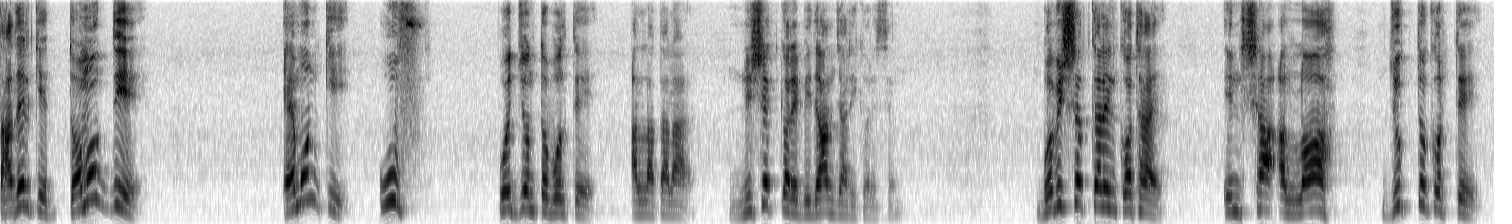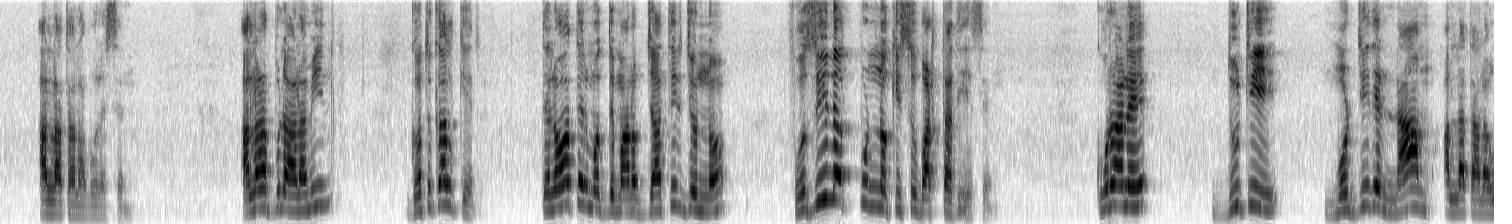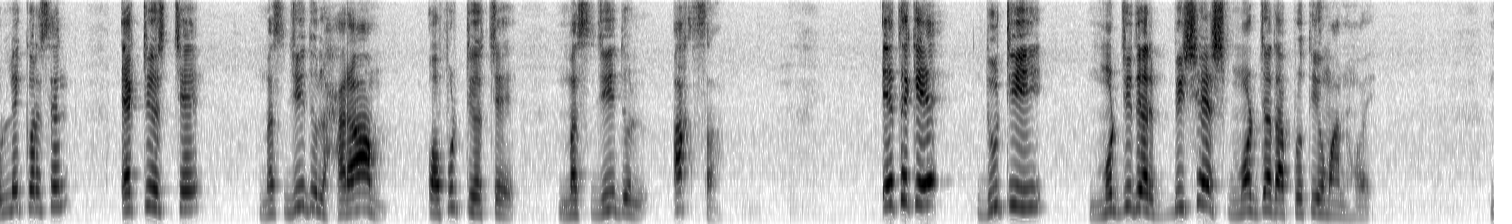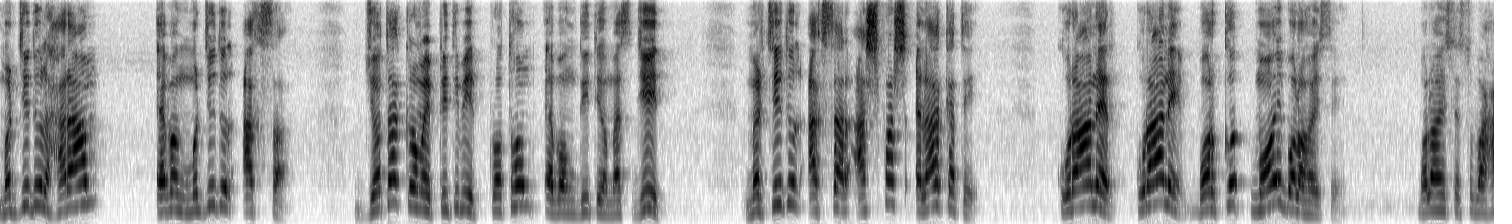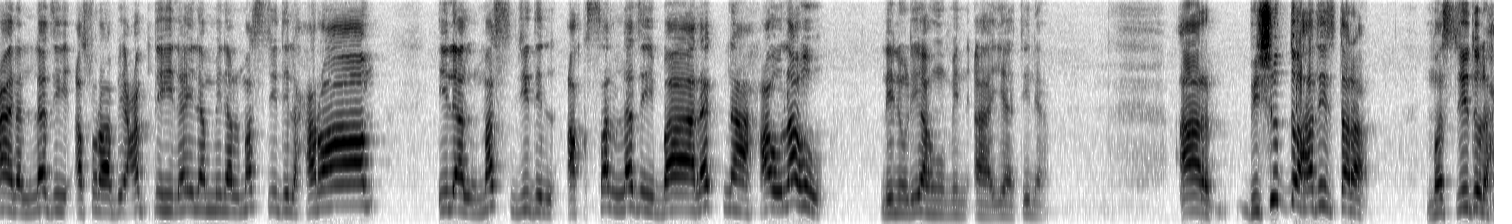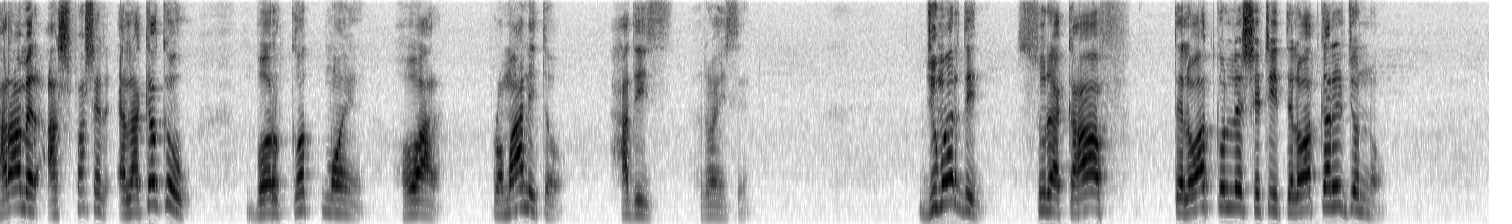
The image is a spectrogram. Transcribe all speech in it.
তাদেরকে দমক দিয়ে এমনকি উফ পর্যন্ত বলতে আল্লাহ তালা নিষেধ করে বিধান জারি করেছেন। ভবিষ্যৎকালীন কথায় ইনশা আল্লাহ যুক্ত করতে আল্লাহ তালা বলেছেন। আল্লাহ রাবুল আলমিন গতকালকের তেলাওয়াতের মধ্যে মানব জাতির জন্য ফজিলতপূর্ণ কিছু বার্তা দিয়েছেন। কোরআনে দুটি মসজিদের নাম আল্লাহ তালা উল্লেখ করেছেন। একটি হচ্ছে মসজিদুল হারাম, অপরটি হচ্ছে মসজিদুল আকসা। এ থেকে দুটি মসজিদের বিশেষ মর্যাদা প্রতীয়মান হয়। মসজিদুল হারাম এবং মসজিদুল আকসা যথাক্রমে পৃথিবীর প্রথম এবং দ্বিতীয় মসজিদ। মসজিদুল আকসার আশপাশ এলাকাতে কোরআনের, কোরআনে বরকতময় বলা হয়েছে। বলা হয়েছে সুবাহান আল্লাজি আসরা বি আবদিহি লাইলাম মসজিদিল হারাম ইলাল মসজিদিল আকসাল্লাজি বারাকনা হাওলাহু লিনুরিয়াহু মিন আয়াতিনা। আর বিশুদ্ধ হাদিস তারা মসজিদুল হারামের আশপাশের এলাকাকেও বরকতময় হওয়ার প্রমাণিত হাদিস রয়েছে। জুমার দিন সুরা কাফ তেলাওয়াত করলে সেটি তেলাওয়াতকারীর জন্য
